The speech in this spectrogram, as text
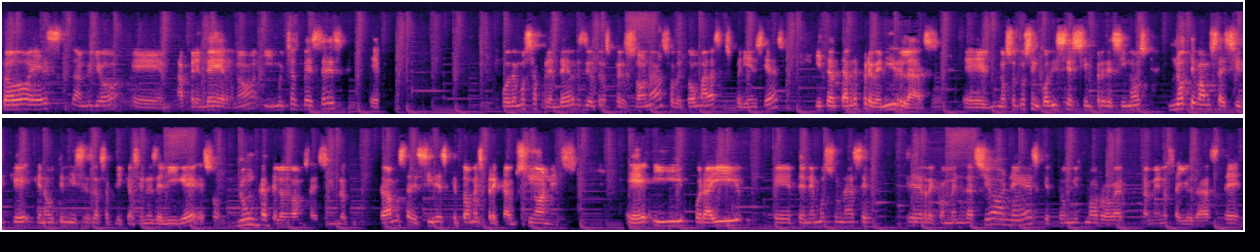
todo es también yo eh, aprender, ¿no? Y muchas veces eh, podemos aprender desde otras personas, sobre todo malas experiencias, y tratar de prevenirlas. Eh, nosotros en Códice siempre decimos, no te vamos a decir que, que, no utilices las aplicaciones de ligue, eso nunca te lo vamos a decir. Lo que te vamos a decir es que tomes precauciones. y por ahí tenemos una serie de recomendaciones que tú mismo, Roberto, también nos ayudaste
